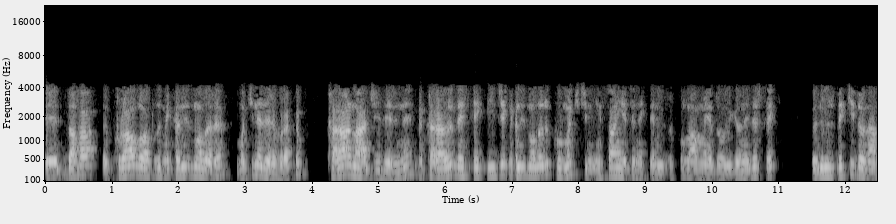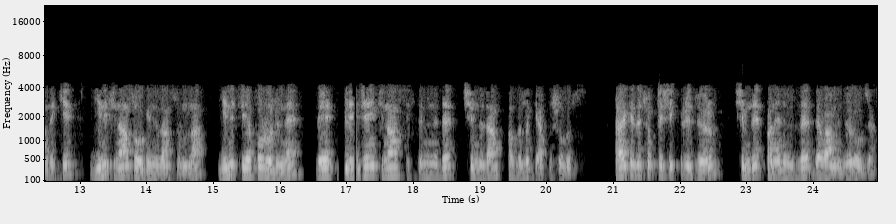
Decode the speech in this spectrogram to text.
e, daha e, kural bazlı mekanizmaları makinelere bırakıp karar mercilerini ve kararı destekleyecek mekanizmaları kurmak için insan yeteneklerimizi kullanmaya doğru yönelirsek önümüzdeki dönemdeki yeni finans organizasyonuna, yeni CFO rolüne ve geleceğin finans sistemine de şimdiden hazırlık yapmış oluruz. Herkese çok teşekkür ediyorum. Şimdi panelimizle devam ediyor olacağız.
